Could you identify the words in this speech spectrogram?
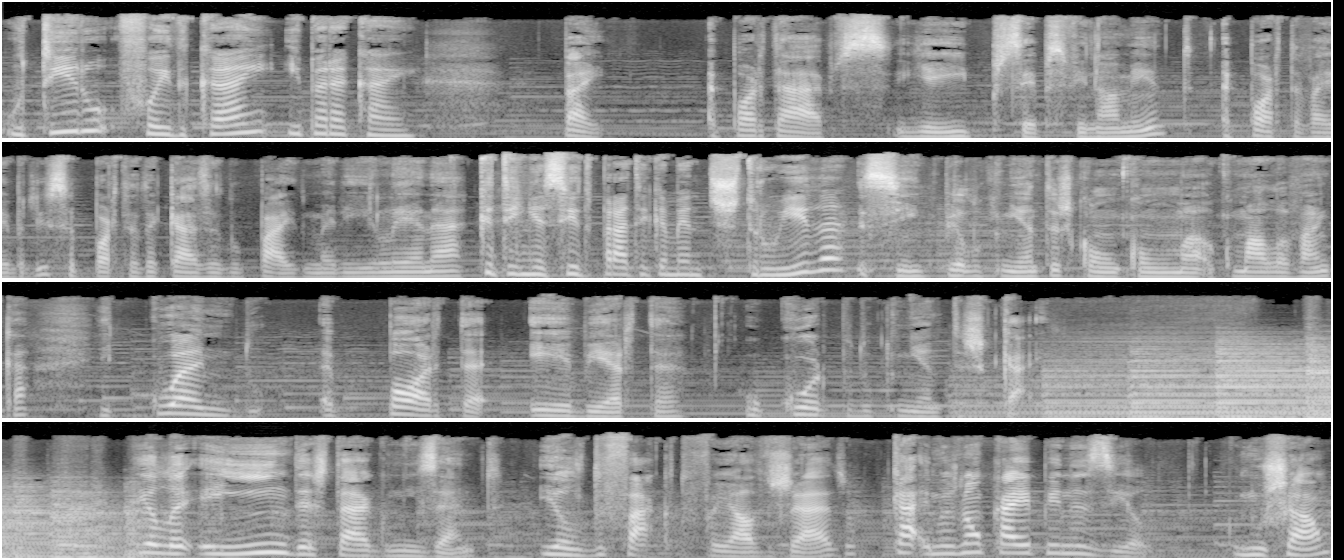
o tiro foi de quem e para quem? Bem, a porta abre-se e aí percebe-se finalmente. A porta vai abrir-se, a porta da casa do pai de Maria Helena. Que tinha sido praticamente destruída? Sim, pelo 500 com, com, uma, com uma alavanca. E quando a porta é aberta, o corpo do 500 cai. Ele ainda está agonizante. Ele de facto foi alvejado, mas não cai apenas ele. No chão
